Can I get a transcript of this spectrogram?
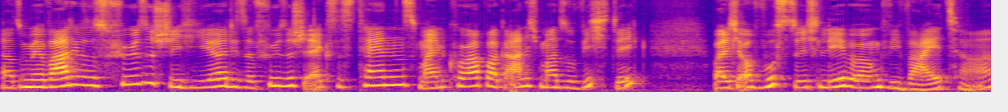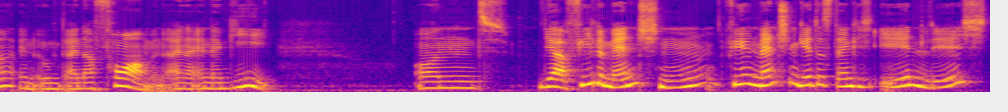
Also mir war dieses physische hier, diese physische Existenz, mein Körper gar nicht mal so wichtig, weil ich auch wusste, ich lebe irgendwie weiter in irgendeiner Form, in einer Energie. Und ja, viele Menschen, vielen Menschen geht es, denke ich, ähnlich,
